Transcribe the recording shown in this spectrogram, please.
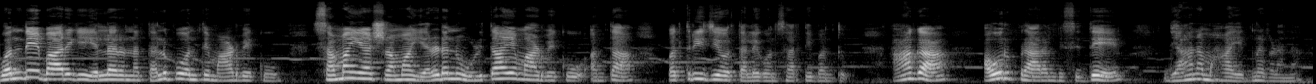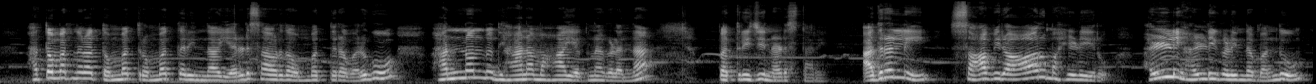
ಒಂದೇ ಬಾರಿಗೆ ಎಲ್ಲರನ್ನ ತಲುಪುವಂತೆ ಮಾಡಬೇಕು. ಸಮಯ ಶ್ರಮ ಎರಡನ್ನೂ ಉಳಿತಾಯ ಮಾಡಬೇಕು ಅಂತ ಪತ್ರಿಜಿಯವ್ರ ತಲೆಗೊಂದು ಸರ್ತಿ ಬಂತು. ಆಗ ಅವರು ಪ್ರಾರಂಭಿಸಿದ್ದೇ ಧ್ಯಾನ ಮಹಾಯಜ್ಞಗಳನ್ನು. ಹತ್ತೊಂಬತ್ತು ನೂರ ತೊಂಬತ್ತೊಂಬತ್ತರಿಂದ ಎರಡು ಸಾವಿರದ ಒಂಬತ್ತರವರೆಗೂ ಹನ್ನೊಂದು ಧ್ಯಾನ ಮಹಾಯಜ್ಞಗಳನ್ನು ಪತ್ರಿಜಿ ನಡೆಸ್ತಾರೆ. ಅದರಲ್ಲಿ ಸಾವಿರಾರು ಮಹಿಳೆಯರು ಹಳ್ಳಿ ಹಳ್ಳಿಗಳಿಂದ ಬಂದು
